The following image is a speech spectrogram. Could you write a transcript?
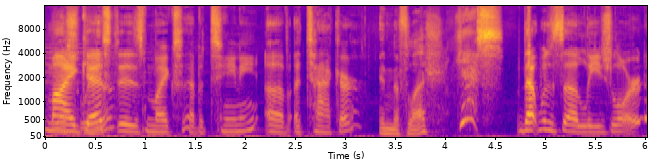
My Yes, guest here. is Mike Sabatini of Attacker. In the flesh. Yes, that was uh, Liege Lord.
